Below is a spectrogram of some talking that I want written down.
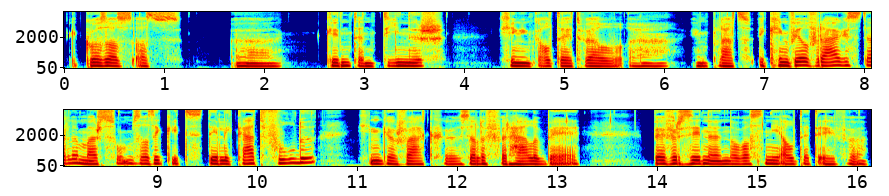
Ik was als, als uh, kind en tiener ging ik altijd wel uh, in plaats. Ik ging veel vragen stellen, maar soms als ik iets delicaat voelde, ging ik er vaak uh, zelf verhalen bij, bij verzinnen. En dat was niet altijd even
